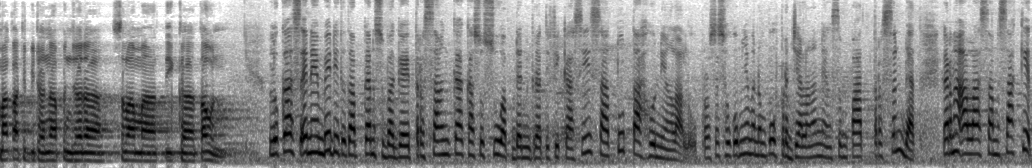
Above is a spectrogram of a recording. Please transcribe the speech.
maka dipidana penjara selama tiga tahun. Lukas NMB ditetapkan sebagai tersangka kasus suap dan gratifikasi satu tahun yang lalu. Proses hukumnya menempuh perjalanan yang sempat tersendat karena alasan sakit.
